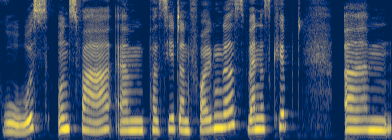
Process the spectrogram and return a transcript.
groß. Und zwar ähm, passiert dann Folgendes, wenn es kippt, ähm,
